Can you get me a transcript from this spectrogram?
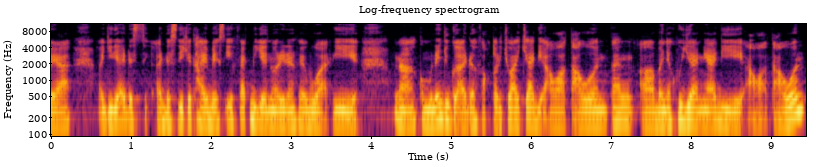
ya. Eh, jadi ada ada sedikit high base effect di Januari dan Februari. Nah, kemudian juga ada faktor cuaca di awal tahun kan uh, banyak hujan ya di awal tahun.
